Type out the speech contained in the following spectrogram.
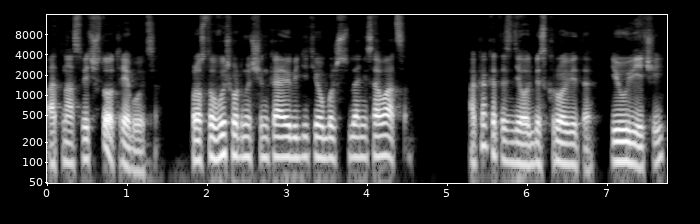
От нас ведь что требуется? Просто вышвырнуть щенка и убедить его больше сюда не соваться. А как это сделать без крови-то и увечий?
